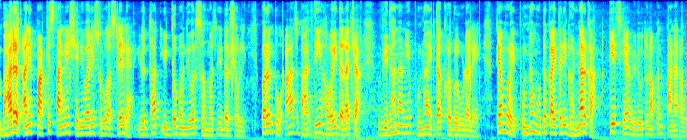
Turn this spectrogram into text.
भारत आणि पाकिस्तानने शनिवारी सुरू असलेल्या युद्धात युद्धबंदीवर सहमती दर्शवली. परंतु आज भारतीय हवाई दलाच्या विधानाने पुन्हा एकदा खळबळ उडाली आहे. त्यामुळे पुन्हा मोठं काहीतरी घडणार का? तेच या व्हिडिओतून आपण पाहणार आहोत.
